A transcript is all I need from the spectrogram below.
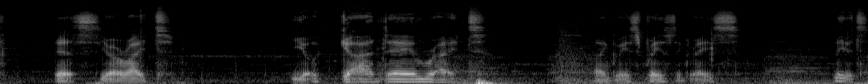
yes, you're right. You're goddamn right. My grace, praise the grace. Believe it.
